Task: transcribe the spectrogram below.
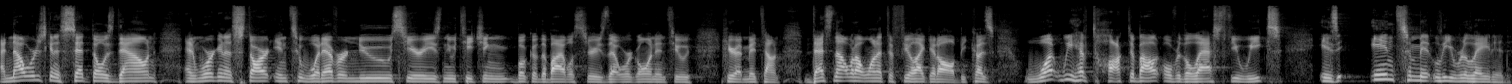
and now we're just going to set those down and we're going to start into whatever new series, new teaching book of the Bible series that we're going into here at Midtown. That's not what I want it to feel like at all because what we have talked about over the last few weeks is intimately related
